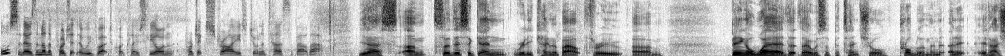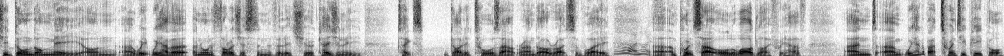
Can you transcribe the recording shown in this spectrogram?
also, there was another project that we've worked quite closely on, Project Stride. Do you want to tell us about that? Yes. Um, so this again really came about through um, being aware that there was a potential problem, and, and it, it actually dawned on me. On uh, we we have a, an ornithologist in the village who occasionally takes guided tours out around our rights of way oh, nice. uh, and points out all the wildlife we have. And um, we had about 20 people.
